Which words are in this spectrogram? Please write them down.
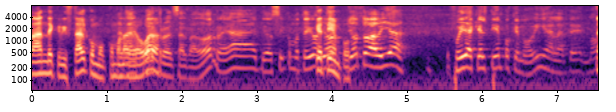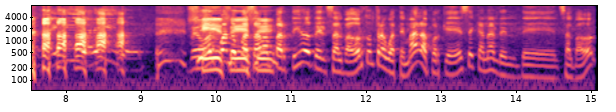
tan de cristal como, como la de ahora. 4 del Salvador, ay, Dios, sí, como te digo. ¿Qué yo? Yo todavía fui de aquel tiempo que movía la tele. No, ahí, ahí. Mejor Sí, cuando sí, pasaban sí. partidos del Salvador contra Guatemala, porque ese canal del, del Salvador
